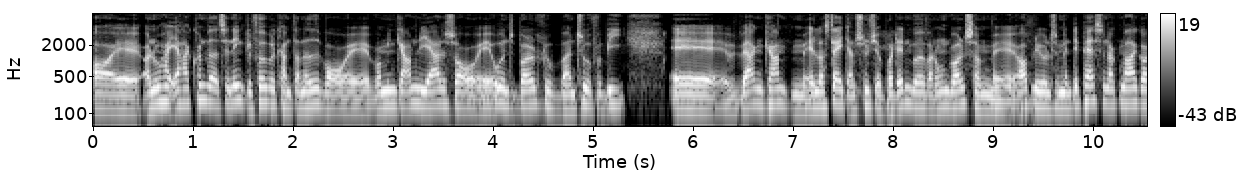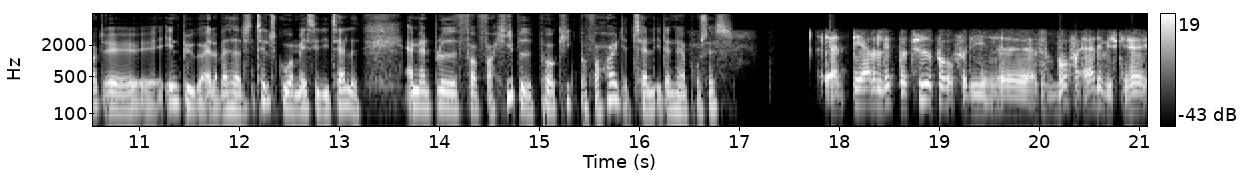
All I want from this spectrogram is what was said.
Og, øh, og nu har jeg har kun været til en enkelt fodboldkamp dernede, hvor, øh, hvor min gamle hjertesorg øh, Odense Boldklub var en tur forbi. Øh, hverken kampen eller stadion, synes jeg på den måde var nogen voldsom øh, oplevelse, men det passer nok meget godt øh, indbygger, eller hvad hedder det, tilskuermæssigt i tallet. Er man blevet for forhippet på at kigge på for højt et tal i den her proces? Ja, det er der lidt, der tyder på, fordi øh, altså, hvorfor er det, vi skal have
